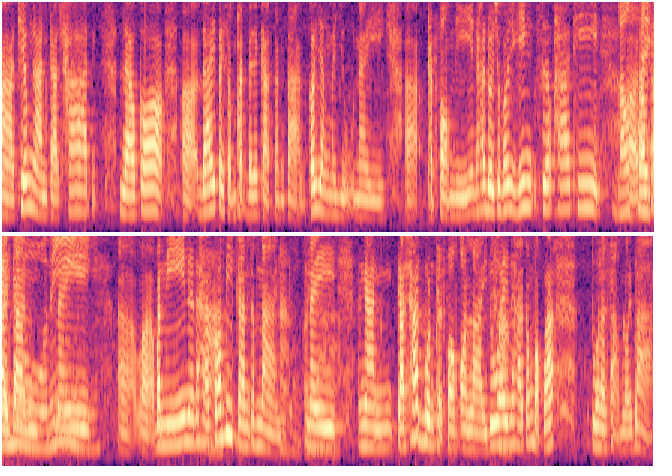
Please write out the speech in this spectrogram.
มาเที่ยวงานกาชาติ แล้วก็เอ่อได้ไปสัมผัสบรรยากาศต่าง ๆ ก็ยังมาอยู่ในเอ่อแพลตฟอร์มนี้นะคะโดยเฉพาะอย่างยิ่งเสื้อผ้าที่เราเอ่อใส่กันอยู่นี่ในเอ่อ วันนี้เนี่ยนะคะค่ะก็มีการจำหน่ายอะของขออนุญาตในงานกาชาติบนแพลตฟอร์มออนไลน์ด้วยค่ะนะคะ ต้องบอกว่าตัวละ 300 บาท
